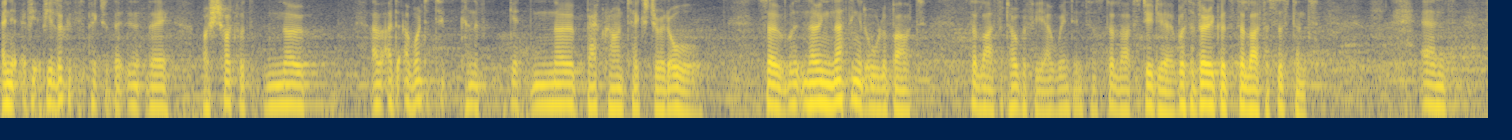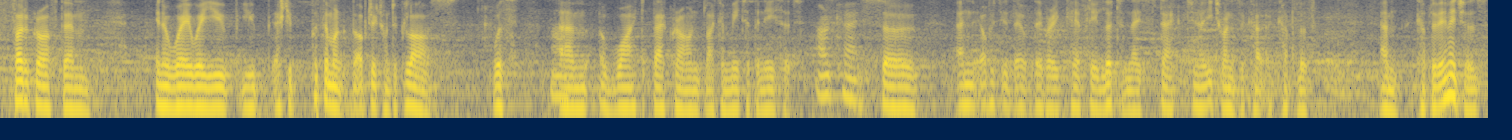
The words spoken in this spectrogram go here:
and if, if, you look at these pictures, they, they are shot with no. I, I, wanted to kind of get no background texture at all. So, knowing nothing at all about still life photography, I went into a still life studio with a very good still life assistant and photograph them in a way where you, you actually put them on the object onto glass with oh. um, a white background like a meter beneath it. Okay. So, and obviously they're, they're very carefully lit and they stacked. You know, each one is a, cu- a couple of um, couple of images.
